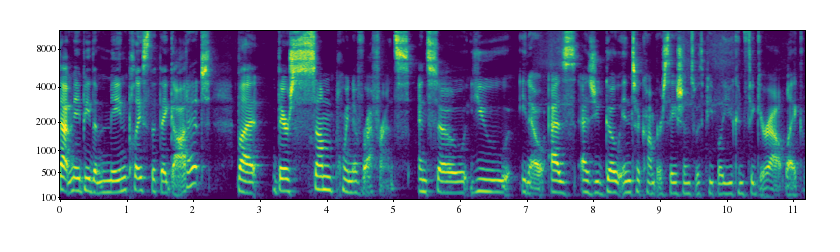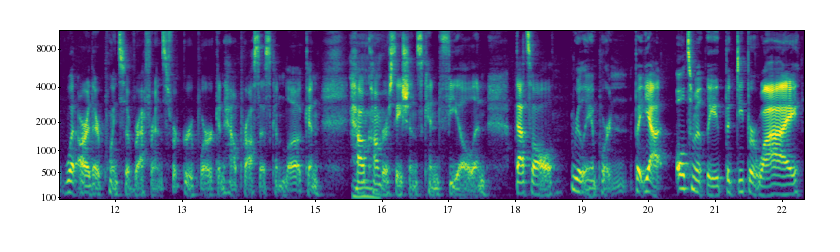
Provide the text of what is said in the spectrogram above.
That may be the main place that they got it but there's some point of reference. And so you you know as as you go into conversations with people you can figure out like what are their points of reference for group work and how process can look and how mm. conversations can feel. And that's all really important. But yeah ultimately the deeper why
